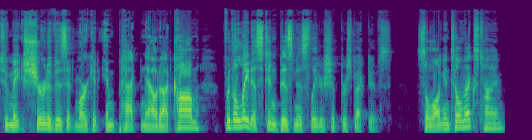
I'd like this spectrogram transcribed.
to make sure to visit marketimpactnow.com for the latest in business leadership perspectives. So long until next time.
